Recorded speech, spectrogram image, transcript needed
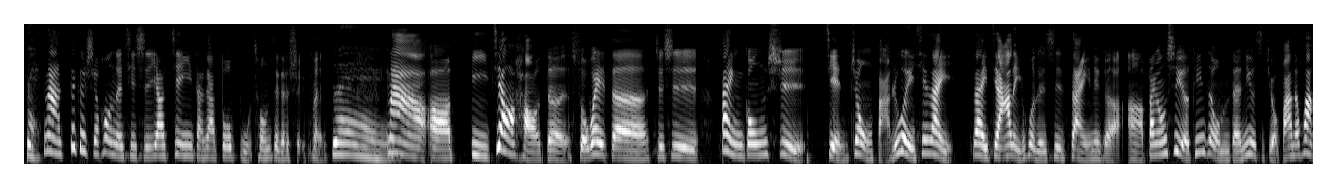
对。那这个时候呢，其实要建议大家多补充这个水分。对，那呃比较好的所谓的就是办公室减重法，如果你现在在家里或者是在那个啊、呃办公室有听着我们的 News 酒吧的话，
